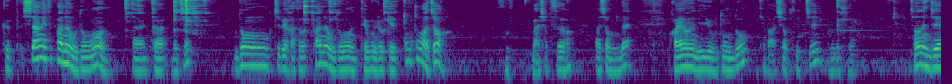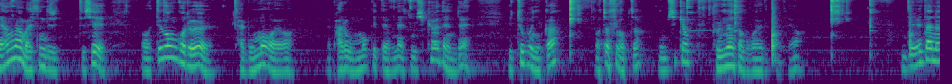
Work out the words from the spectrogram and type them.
그 시장에서 파는 우동은 아, 그러니까 뭐지? 우동집에 가서 파는 우동은 대부분 이렇게 뚱뚱하죠? 맛이 없어요. 맛이 없는데 과연 이 우동도 이렇게 맛이 없을지 모르겠어요. 저는 이제 항상 말씀드렸듯이 어, 뜨거운 거를 잘 못 먹어요. 바로 못 먹기 때문에 좀 식혀야 되는데 유튜브니까 어쩔 수가 없죠. 좀 식혀 불면서 먹어야 될 것 같아요. 이제 일단은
